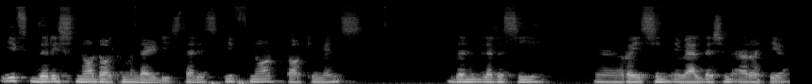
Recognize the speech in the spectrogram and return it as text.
If there is no document IDs that is if not documents then let us see uh, raising a validation error here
